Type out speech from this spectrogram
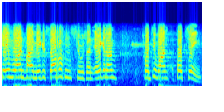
Game won by Mikkel Stoffersen, Susan Ekelund, 21-13.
